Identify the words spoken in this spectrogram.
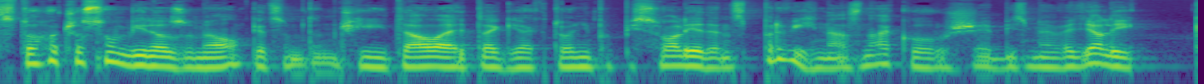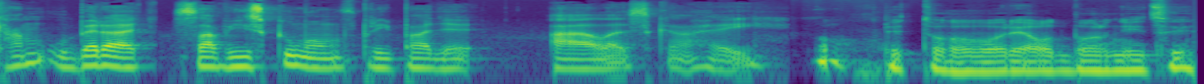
z toho, čo som vyrozumel, keď som tam čítal, aj tak, jak to oni popisovali, jeden z prvých náznakov, že by sme vedeli, kam uberať sa výskumom v prípade ALS, hej. No, keď to hovoria odborníci,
